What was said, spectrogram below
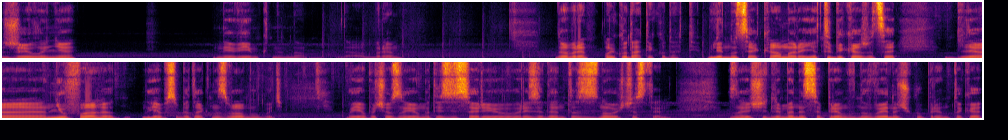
Живлення не вімкнено. Добре. Добре. Ой, куди ти, куди ти? Блін, ну це камера, я тобі кажу, це для ньюфага, я б себе так назвав, мабуть. Бо я почав знайомитись зі серією Резидента з нових частин. Знаю, що для мене це прям в новиночку, прям така.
